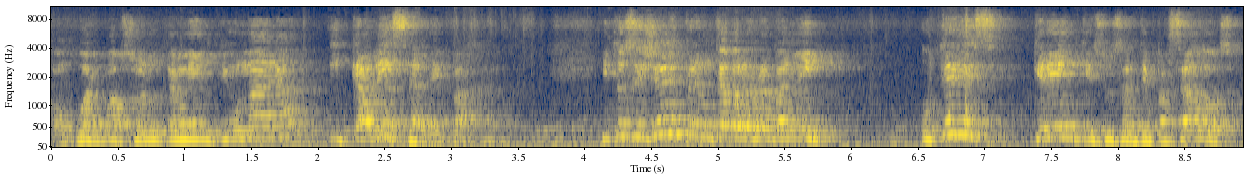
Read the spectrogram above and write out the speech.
con cuerpo absolutamente humana y cabeza de pájaro. Entonces yo les preguntaba a los Rapanui, ¿ustedes creen que sus antepasados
